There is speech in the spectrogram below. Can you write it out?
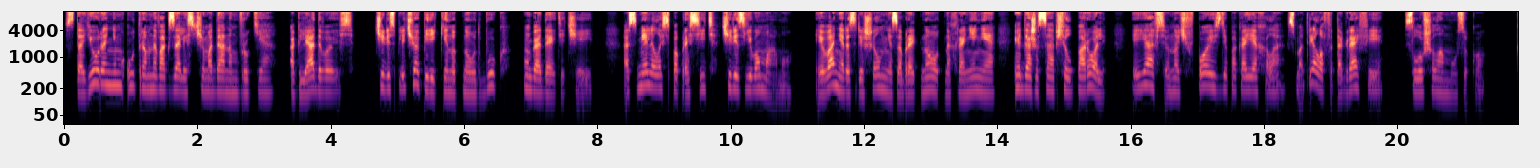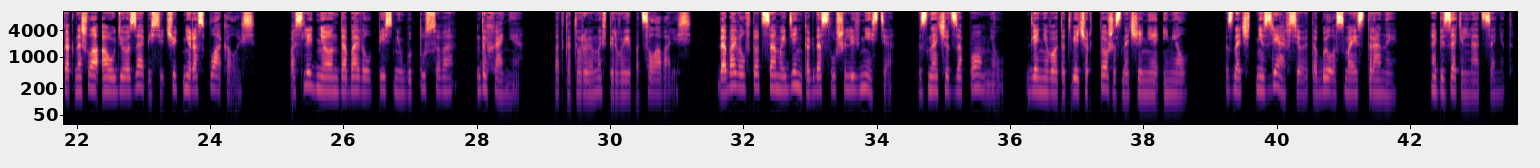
Стою ранним утром на вокзале с чемоданом в руке, оглядываюсь, Через плечо перекинут ноутбук, угадайте чей. Осмелилась попросить через его маму. И Ваня разрешил мне забрать ноут на хранение и даже сообщил пароль. И я всю ночь в поезде, пока ехала, смотрела фотографии, слушала музыку. Как нашла аудиозаписи, чуть не расплакалась. Последнюю он добавил песню Бутусова «Дыхание», под которую мы впервые поцеловались. Добавил в тот самый день, когда слушали вместе. Значит, запомнил. Для него этот вечер тоже значение имел. Значит, не зря все это было с моей стороны. Обязательно оценит.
